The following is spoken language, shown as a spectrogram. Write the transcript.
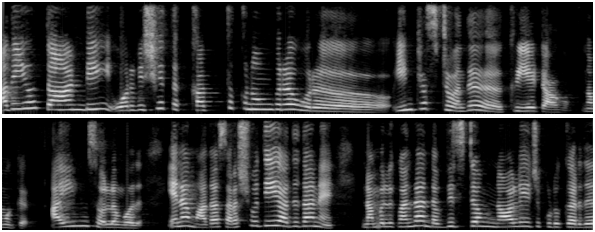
அதையும் தாண்டி ஒரு விஷயத்த கத்துக்கணுங்கிற ஒரு இன்ட்ரெஸ்ட் வந்து கிரியேட் ஆகும் நமக்கு. ஐன்னு சொல்லும் போது ஏன்னா மாதா சரஸ்வதி அதுதானே. நம்மளுக்கு வந்து அந்த விஸ்டம் நாலேஜ் கொடுக்கறது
